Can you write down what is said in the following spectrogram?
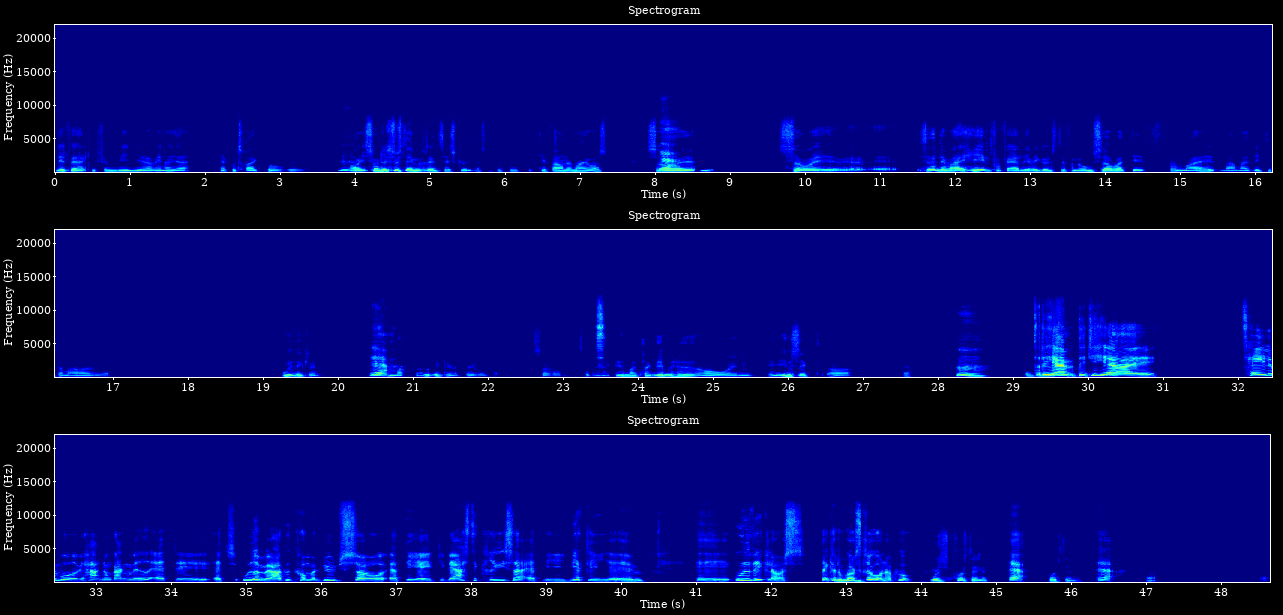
netværk i familie og venner, jeg, jeg kunne trække på. Øh, mm. og i sundhedssystemet for den sags skyld, altså det, det, det fagnede mig jo også. Så, Ja. øh, så øh, øh, selvom det var helt forfærdeligt, jeg vil ikke ønske det for nogen, så var det for mig et meget, meget vigtigt og meget øh, udviklende, Ja. en meget udviklende periode. Så, så det har givet mig en taknemmelighed og en, en indsigt. Og, Mm. Så det her, det er de her øh, talemåder, vi har nogle gange med, at, øh, at ud af mørket kommer lys, og at det er i de værste kriser, at vi virkelig øh, øh, udvikler os. Den kan du Mhm. godt skrive under på. Fuld- Fuldstændig. Ja. Fuldstændig. Ja. Ja.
